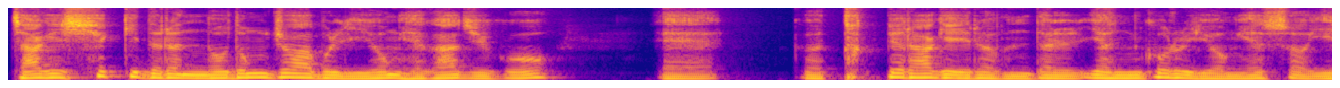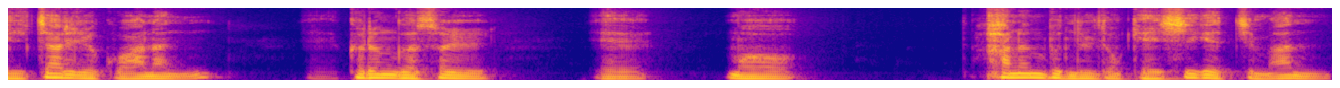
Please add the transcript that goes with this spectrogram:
자기 새끼들은 노동조합을 이용해 가지고 예. 그 특별하게 여러분들 연구를 이용해서 일자리를 구하는 예. 그런 것을 예. 뭐 하는 분들도 계시겠지만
